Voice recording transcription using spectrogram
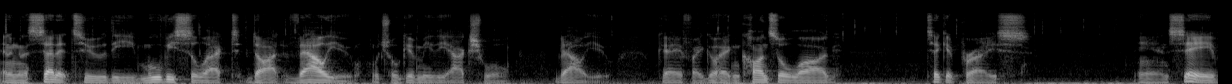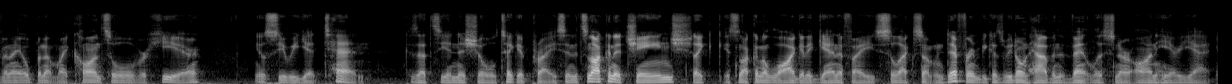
and I'm going to set it to the movie select dot value, which will give me the actual value. Okay, if I go ahead and console log ticket price and save, and I open up my console over here, you'll see we get 10 because that's the initial ticket price. And it's not going to change, like it's not going to log it again if I select something different because we don't have an event listener on here yet.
